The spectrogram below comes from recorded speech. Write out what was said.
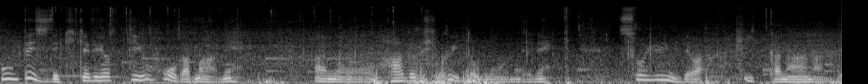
ホームページで聞けるよっていう方がまあねあのハードル低いと思うんでねそういう意味ではいいかななんて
